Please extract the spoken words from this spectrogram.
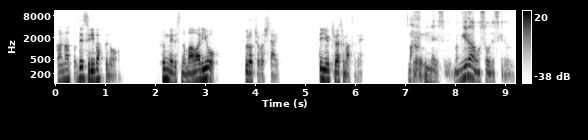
かなと。で、3バックのフンメルスの周りをうろちょろしたいっていう気はしますね。まあ、うんフンメルス、まあ、ミュラーもそうですけど、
